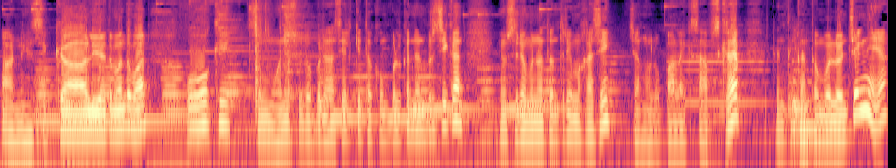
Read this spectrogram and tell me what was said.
aneh sekali ya teman-teman. Oke, semuanya sudah berhasil kita kumpulkan dan bersihkan. Yang sudah menonton terima kasih. Jangan lupa like, subscribe, dan tekan tombol loncengnya ya.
